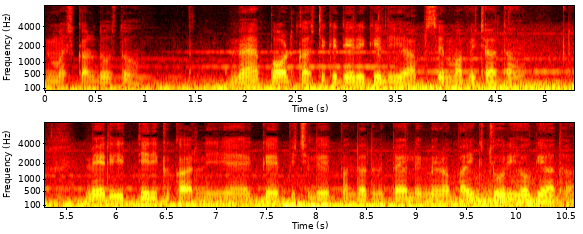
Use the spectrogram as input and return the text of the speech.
नमस्कार दोस्तों, मैं पॉडकास्ट की देरी के लिए आपसे माफ़ी चाहता हूँ। मेरी देरी का कारण ये है कि पिछले पंद्रह दिन पहले मेरा बाइक चोरी हो गया था।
